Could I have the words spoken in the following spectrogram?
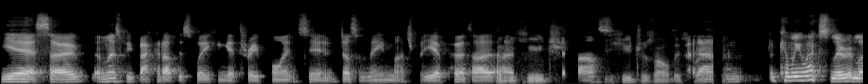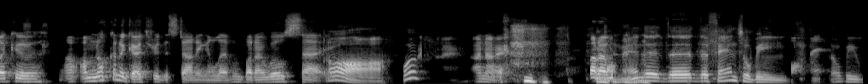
yeah, so unless we back it up this week and get three points, yeah, it doesn't mean much. But yeah, Perth are, are huge. huge result this week. But, um, but can we wax lyric like a? I- I'm not going to go through the starting eleven, but I will say, oh, what? I know, but I, man. The, the the fans will be they'll be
